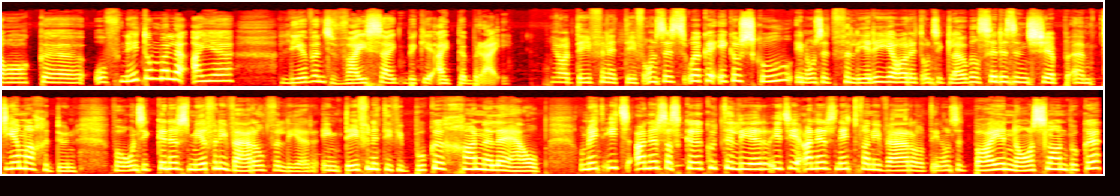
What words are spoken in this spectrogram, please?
take of net om hulle eie lewenswysheid bietjie uit te brei? Ja, definitief. Ons is ook 'n Eco School en ons het verlede jaar het ons die Global Citizenship um, tema gedoen waar ons die kinders meer van die wêreld wil leer en definitief die boeke gaan hulle help om net iets anders as Kirko te leer, ietsie anders net van die wêreld en ons het baie naslaan boeke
